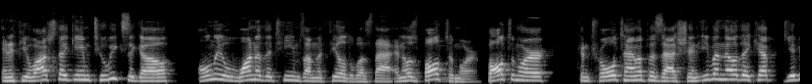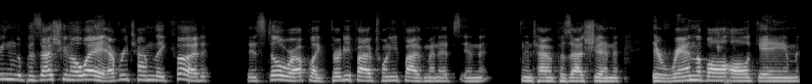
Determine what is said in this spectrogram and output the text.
And if you watched that game two weeks ago, only one of the teams on the field was that, and it was Baltimore. Baltimore controlled time of possession, even though they kept giving the possession away every time they could. They still were up like 35, 25 minutes in, in time of possession. They ran the ball all game,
